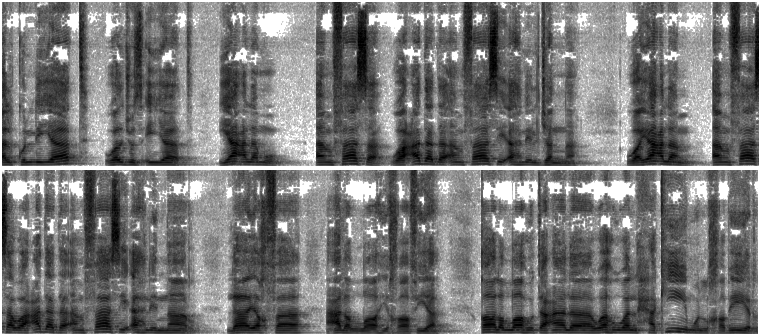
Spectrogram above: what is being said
الكليات والجزئيات. يعلم أنفاس وعدد أنفاس أهل الجنة. ويعلم أنفاس وعدد أنفاس أهل النار لا يخفى على الله خافية. قال الله تعالى وهو الحكيم الخبير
